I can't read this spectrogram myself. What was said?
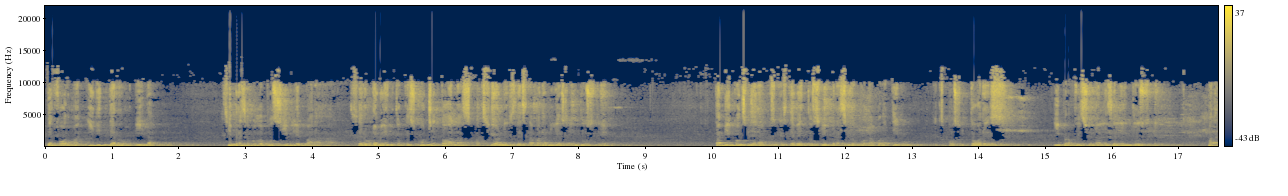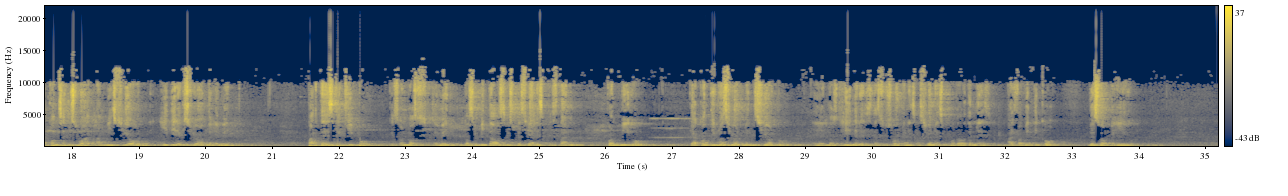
de forma ininterrumpida. Siempre hacemos lo posible para ser un evento que escuche todas las facciones de esta maravillosa industria. También consideramos que este evento siempre ha sido colaborativo, expositores y profesionales de la industria, para consensuar la misión y dirección del evento. Parte de este equipo, que son los, los invitados especiales que están conmigo, que a continuación menciono, eh, los líderes de sus organizaciones por orden alfabético de su apellido.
